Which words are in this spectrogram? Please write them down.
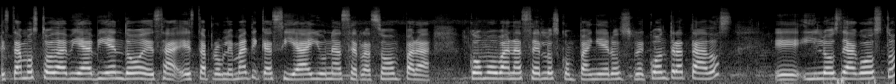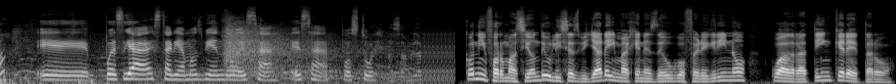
Estamos todavía viendo esa esta problemática si hay una cerrazón para cómo van a ser los compañeros recontratados eh, y los de agosto, eh, pues ya estaríamos viendo esa, esa postura. Con información de Ulises Villar e imágenes de Hugo Feregrino, Cuadratín Querétaro.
